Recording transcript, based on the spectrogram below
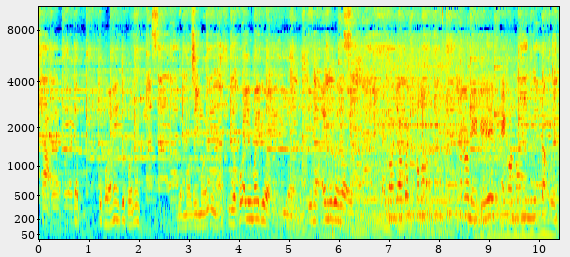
Sak ada cobane cobane ya mau limo itu mas. Ya pokok lima itu ya. Iya lima m itu loh ya. Kancaku wis pokok karo dene ekonomi tok wis.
